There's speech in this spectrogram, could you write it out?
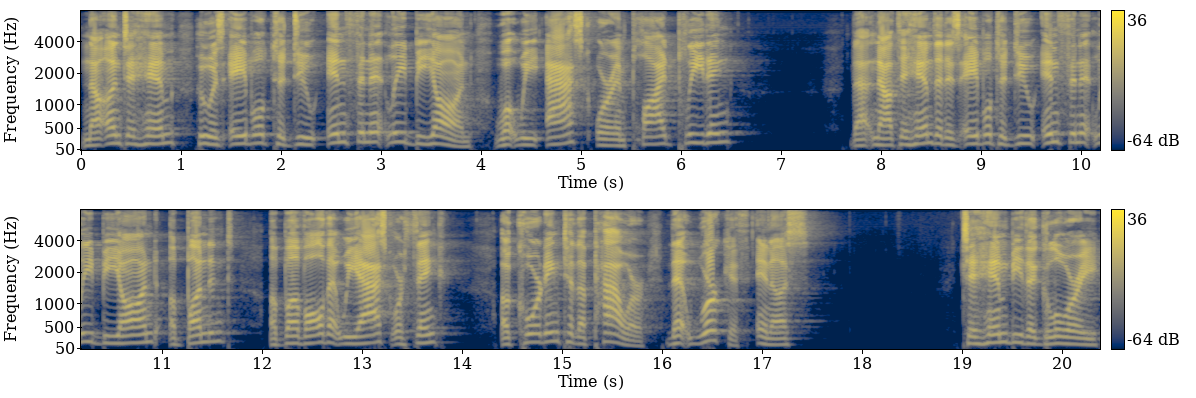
Now, unto him who is able to do infinitely beyond what we ask or implied pleading, that now to him that is able to do infinitely beyond abundant above all that we ask or think, according to the power that worketh in us. To him be the glory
